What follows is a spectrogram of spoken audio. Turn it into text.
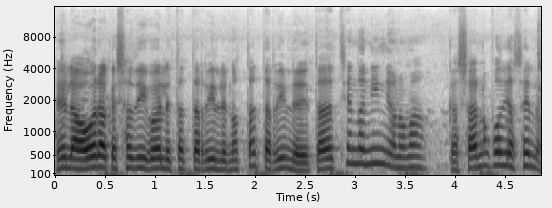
Él ahora que yo digo, él está terrible, no está terrible, está siendo niño nomás, que allá no podía hacerlo.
